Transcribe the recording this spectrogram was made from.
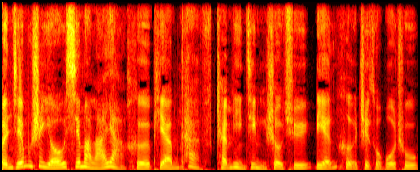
本节目是由喜马拉雅和 PMCAF 产品经理社区联合制作播出。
